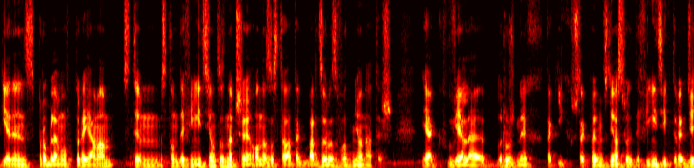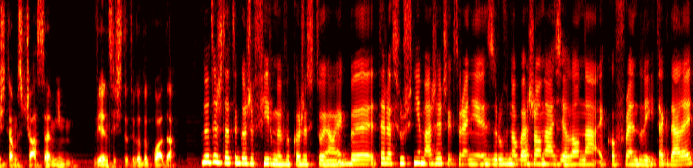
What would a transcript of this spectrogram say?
jeden z problemów, które ja mam z, tym, z tą definicją, to znaczy ona została tak bardzo rozwodniona też, jak wiele różnych takich, że tak powiem, wzniosłych definicji, które gdzieś tam z czasem im więcej się do tego dokłada. No też dlatego, że firmy wykorzystują. Jakby teraz już nie ma rzeczy, która nie jest zrównoważona, zielona, eco-friendly i tak dalej,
